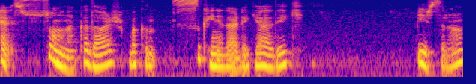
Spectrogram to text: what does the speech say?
Evet sonuna kadar bakın sık iğnelerle geldik. Bir sıra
